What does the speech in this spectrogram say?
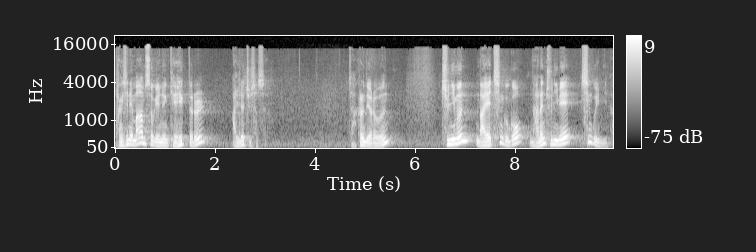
당신의 마음 속에 있는 계획들을 알려주셨어요. 자, 그런데 여러분, 주님은 나의 친구고 나는 주님의 친구입니다.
